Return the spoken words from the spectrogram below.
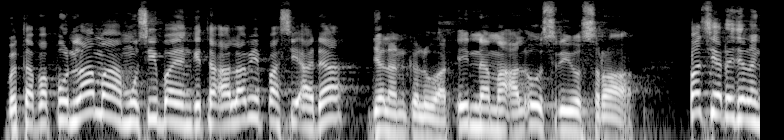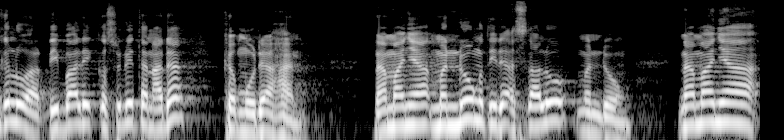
betapapun lama musibah yang kita alami pasti ada jalan keluar. Inna ma'al usri yusra. Pasti ada jalan keluar. Di balik kesulitan ada kemudahan. Namanya mendung tidak selalu mendung. Namanya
